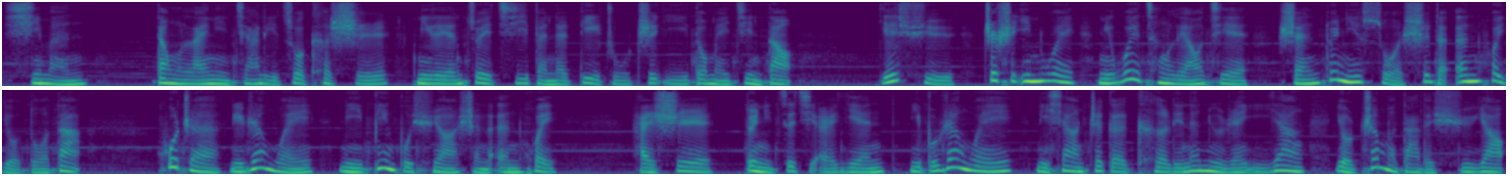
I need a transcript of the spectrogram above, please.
西门，当我来你家里做客时，你连最基本的地主之谊都没尽到。也许这是因为你未曾了解神对你所施的恩惠有多大，或者你认为你并不需要神的恩惠，还是对你自己而言，你不认为你像这个可怜的女人一样有这么大的需要。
